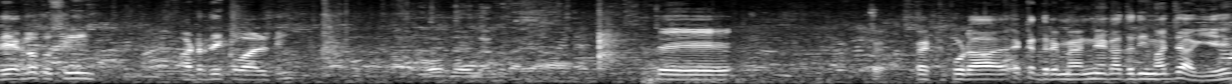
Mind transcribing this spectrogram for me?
ਦੇਖ ਲਓ ਤੁਸੀਂ ਆਰਡਰ ਦੀ ਕੁਆਲਿਟੀ ਤੇ ਪ- ਪਿੱਠ ਪੁੜਾ ਇੱਕ ਦਰਮਿਆਨੇ ਕੱਦ ਦੀ ਮੱਝ ਆ ਗਈ ਇਹ।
